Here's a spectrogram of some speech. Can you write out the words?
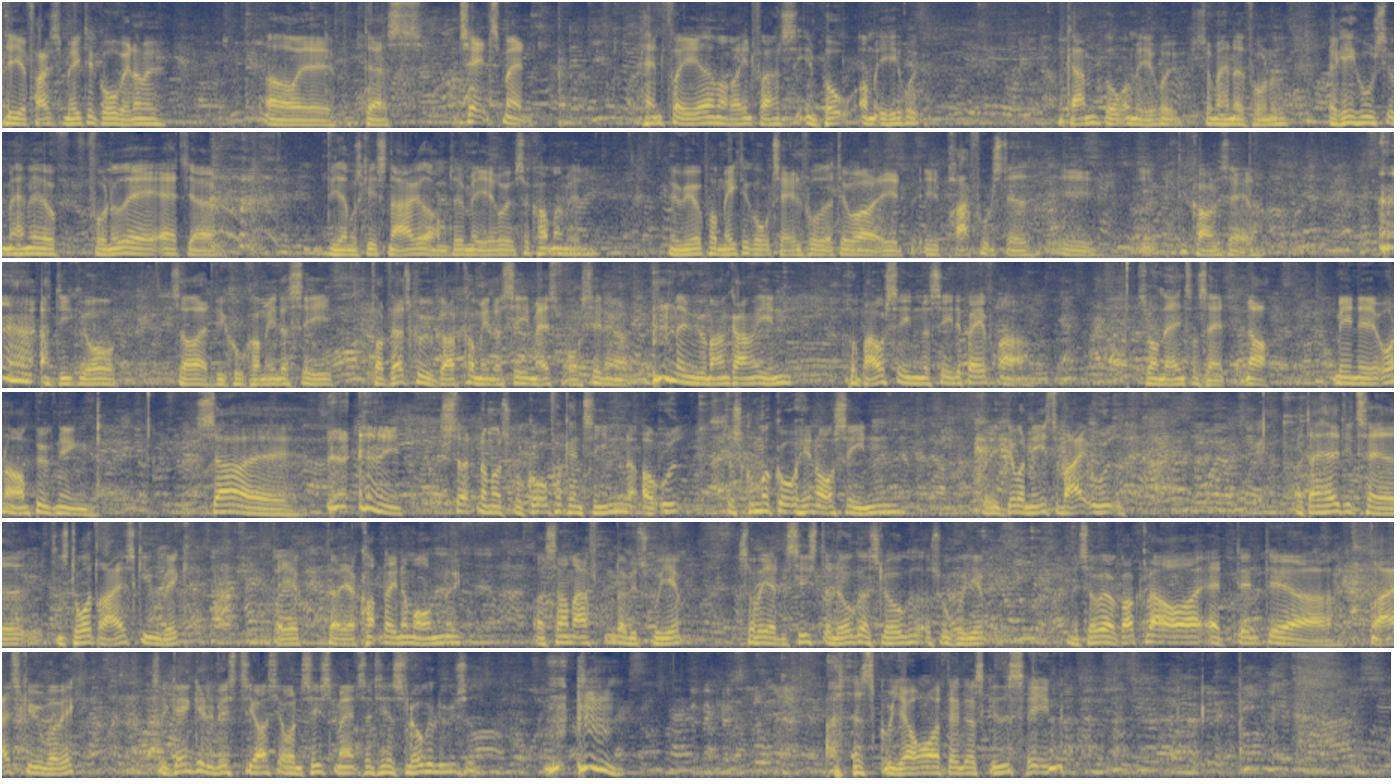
blev jeg faktisk mægtig gode venner med. Og øh, deres talsmand, han forærede mig rent faktisk en bog om Ærø. En gammel bog om Ærø, som han havde fundet. Jeg kan ikke huske, men han havde jo fundet ud af, at jeg, vi havde måske snakket om det med Ærø, så kom han med den. Men vi var på mægtig god talefod, og det var et, et pragtfuldt sted i, i det kongelige teater. og de gjorde så, at vi kunne komme ind og se... For det første kunne vi godt komme ind og se en masse forestillinger, men vi var mange gange inde på bagscenen og se det bagfra, som var meget interessant. Nå, men øh, under ombygningen, så, øh, så når man skulle gå fra kantinen og ud, så skulle man gå hen over scenen, fordi det var den eneste vej ud. Og der havde de taget den store drejeskive væk, da jeg, da jeg kom derind om morgenen. Ikke? Og så om aftenen, da vi skulle hjem, så var jeg den sidste, der lukkede og slukkede og skulle gå hjem. Men så var jeg godt klar over, at den der drejeskive var væk. Så gengæld vidste de også, at jeg var den sidste mand, så de havde slukket lyset. og så skulle jeg over den der skide scene.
